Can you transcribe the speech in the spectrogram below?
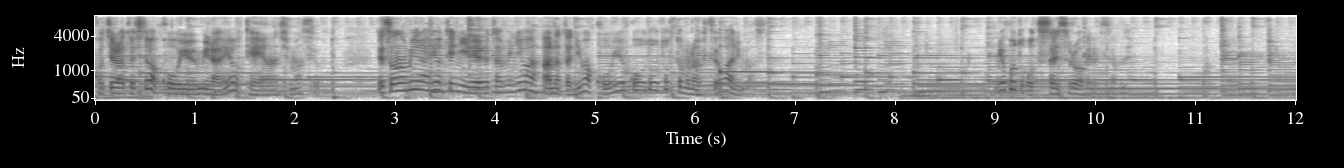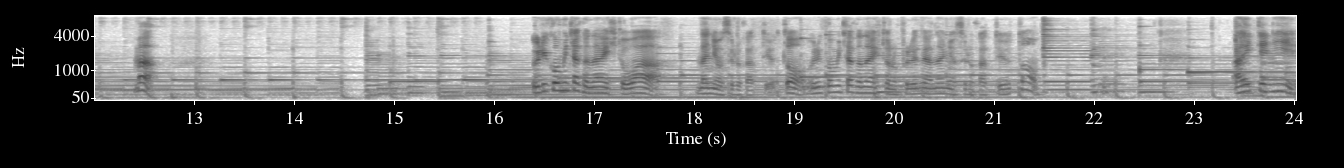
こちらとしてはこういう未来を提案しますよとでその未来を手に入れるためにはあなたにはこういう行動をとってもらう必要があります。ということをお伝えするわけですよね。まあ売り込みたくない人は何をするかっていうと売り込みたくない人のプレゼンは何をするかっていうと相手に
